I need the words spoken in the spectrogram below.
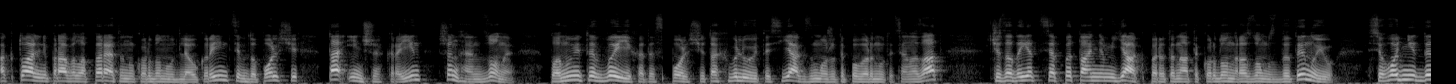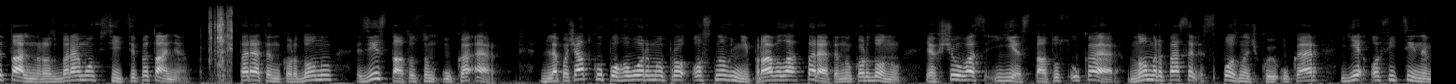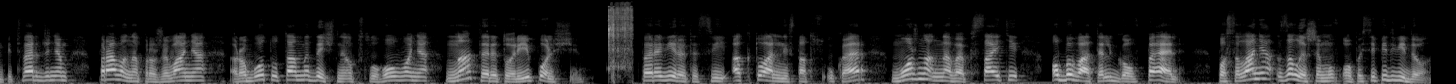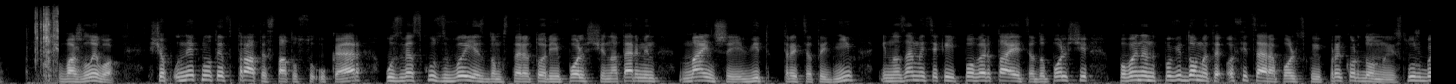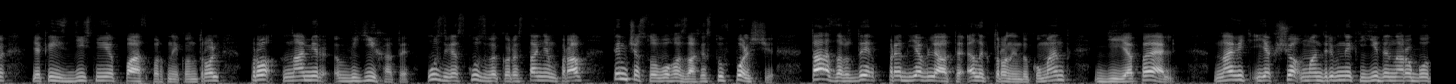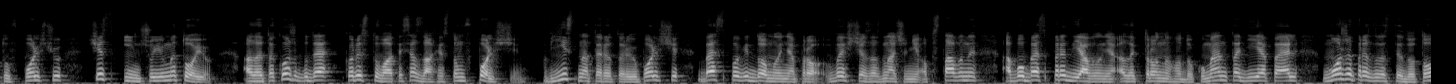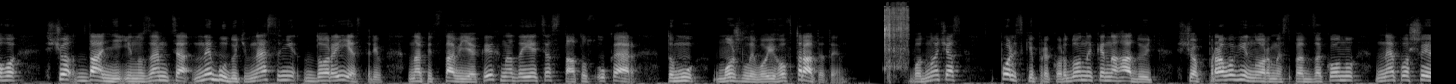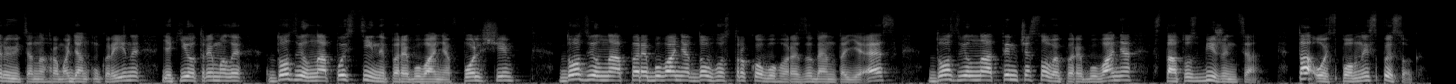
Актуальні правила перетину кордону для українців до Польщі та інших країн Шенген-зони. Плануєте виїхати з Польщі та хвилюєтесь, як зможете повернутися назад? Чи задаєтеся питанням, як перетинати кордон разом з дитиною? Сьогодні детально розберемо всі ці питання. Перетин кордону зі статусом УКР. Для початку поговоримо про основні правила перетину кордону. Якщо у вас є статус УКР, номер песель з позначкою УКР є офіційним підтвердженням права на проживання, роботу та медичне обслуговування на території Польщі. Перевірити свій актуальний статус УКР можна на веб-сайті обиватель.gov.pl. Посилання залишимо в описі під відео. Важливо, щоб уникнути втрати статусу УКР у зв'язку з виїздом з території Польщі на термін менший від 30 днів, іноземець, який повертається до Польщі, повинен повідомити офіцера польської прикордонної служби, який здійснює паспортний контроль, про намір в'їхати у зв'язку з використанням прав тимчасового захисту в Польщі, та завжди пред'являти електронний документ Дія ПЛ навіть якщо мандрівник їде на роботу в Польщу чи з іншою метою, але також буде користуватися захистом в Польщі. В'їзд на територію Польщі без повідомлення про вище зазначені обставини або без пред'явлення електронного документа ДІАПЛ може призвести до того, що дані іноземця не будуть внесені до реєстрів, на підставі яких надається статус УКР, тому можливо його втратити. Водночас польські прикордонники нагадують, що правові норми спецзакону не поширюються на громадян України, які отримали дозвіл на постійне перебування в Польщі, дозвіл на перебування довгострокового резидента ЄС, дозвіл на тимчасове перебування статус біженця. Та ось повний список.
